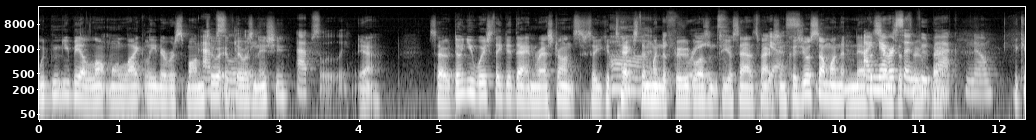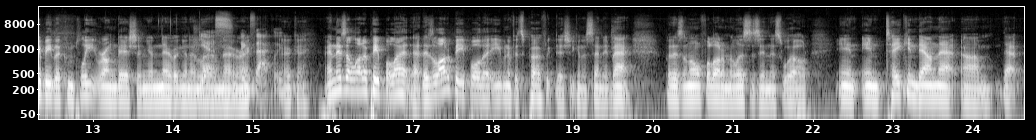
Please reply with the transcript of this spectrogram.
wouldn't you be a lot more likely to respond to it if there was an issue? Absolutely. Yeah. So don't you wish they did that in restaurants so you could text Oh, them when the food great. wasn't to your satisfaction? Yes. Because you're someone that never I sends never the send food, food back. back. No. It could be the complete wrong dish, and you're never going to let Yes, them know, right? exactly. Okay. And there's a lot of people like that. There's a lot of people that even if it's a perfect dish, you're going to send it back. But there's an awful lot of Melissas in this world, and in taking down that um, that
